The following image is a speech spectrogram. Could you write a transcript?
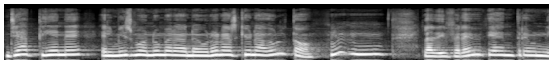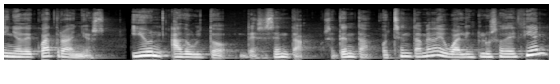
ya tiene el mismo número de neuronas que un adulto. La diferencia entre un niño de cuatro años y un adulto de 60, 70, 80, me da igual, incluso de 100,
